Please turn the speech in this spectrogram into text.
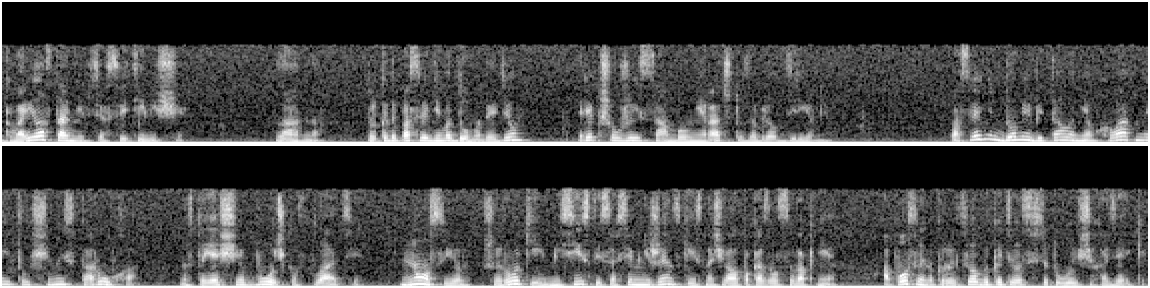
Говорил, останемся в святилище. Ладно, только до последнего дома дойдем. Рекша уже и сам был не рад, что забрел в деревню. В последнем доме обитала необхватной толщины старуха, настоящая бочка в платье, Нос ее, широкий, мясистый, совсем не женский, сначала показался в окне, а после на крыльцо выкатилось все туловище хозяйки.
